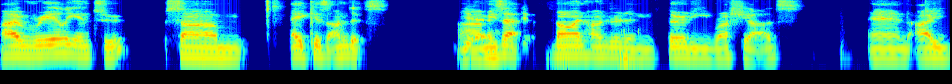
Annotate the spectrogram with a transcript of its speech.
I'm really into some Akers unders. Um, Yeah. he's at 930 rush yards, and I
